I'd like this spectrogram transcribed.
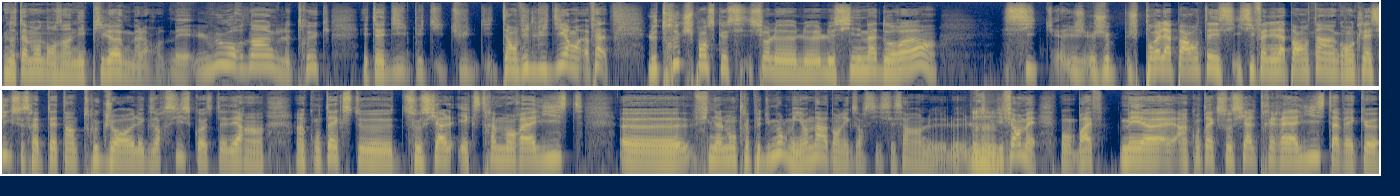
notamment dans un épilogue, mais alors, mais lourdingue le truc, et t'as dit, tu, tu as envie de lui dire, enfin, le truc, je pense que sur le, le cinéma d'horreur, si je, je, je pourrais l'apparenter, si- s'il fallait l'apparenter à un grand classique, ce serait peut-être un truc genre euh, l'exorciste, quoi, c'est-à-dire un, un contexte euh, social extrêmement réaliste, euh, finalement très peu d'humour, mais il y en a dans l'exorciste, c'est ça hein, le, le, le Mhm. truc différent, mais bon, bref, mais euh, un contexte social très réaliste avec, euh,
